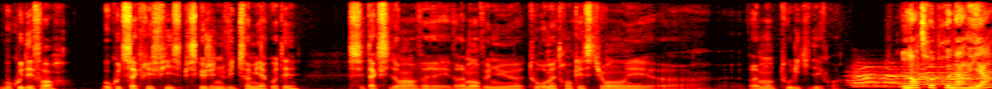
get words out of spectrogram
beaucoup d'efforts, beaucoup de sacrifices, puisque j'ai une vie de famille à côté. Cet accident est vraiment venu tout remettre en question et vraiment tout liquidé. Quoi. L'entrepreneuriat,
